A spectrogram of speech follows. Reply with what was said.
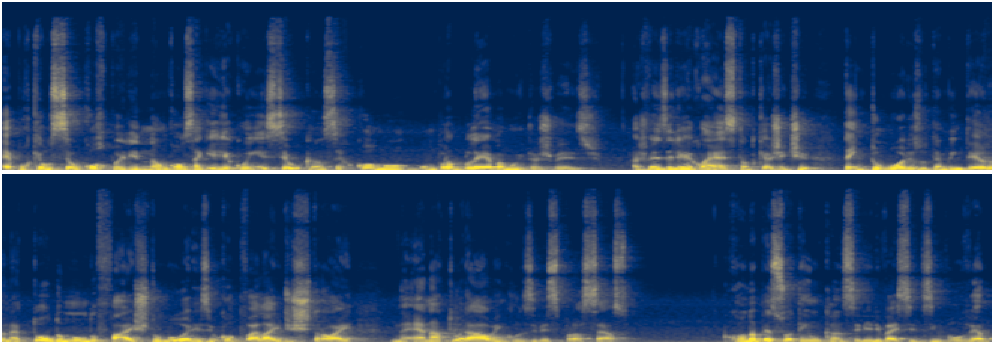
é porque o seu corpo ele não consegue reconhecer o câncer como um problema muitas vezes. Às vezes ele reconhece, tanto que a gente tem tumores o tempo inteiro, né? Todo mundo faz tumores e o corpo vai lá e destrói. Né? É natural, inclusive, esse processo. Quando a pessoa tem um câncer e ele vai se desenvolvendo,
